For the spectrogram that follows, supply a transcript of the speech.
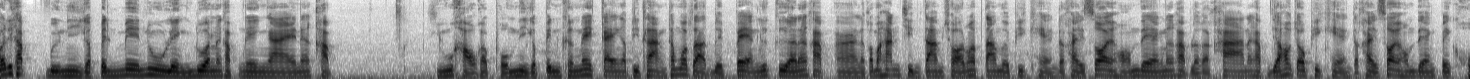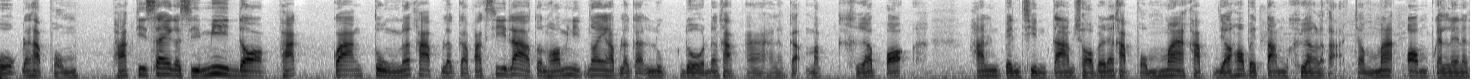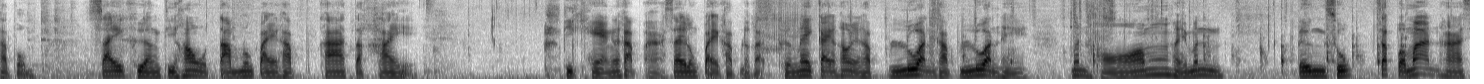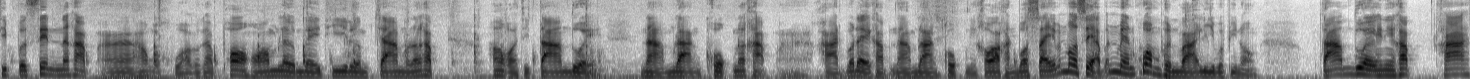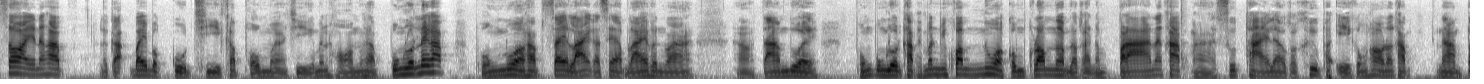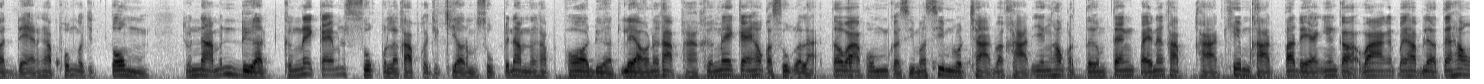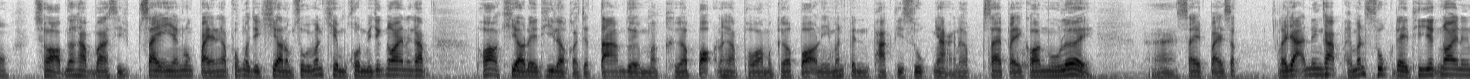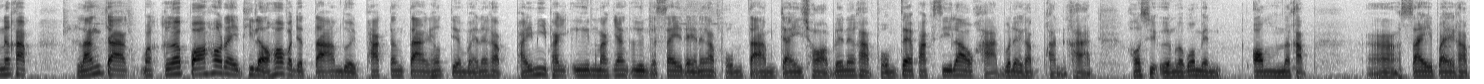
วัสดีครับบือนี้ก็เป็นเมนูเร่งด่วนนะครับง่ายๆนะครับ หิวเข่าครับผมนี่ก็เป็นเครื่องในไก่ครับที่ทางทำความสะอาดโดยแป้งหรือเกลือนะครับอ่าแล้วก็มาหั่นชิ้นตามช้อนครับตามด้วยพริกแห้งตะไคร้ซอยหอมแดงนะครับแล้วก็ข่านะครับเดี๋ยวเขาจะเอาพริกแห้งตะไคร้ซอยหอมแดงไปโขกนะครับ ผมผักที่ใส่ก็สีมีดอกผักกวางตุ่งนะครับแล้วก็ผักซีล่าต้นหอมนิดหน่อยครับแล้วก็ลูกโดดนะครับอ่าแล้วก็มะเขือเปาะ หั่นเป็นชิ้นตามชอบเลยนะครับ ผมมากครับเดี๋ยวเข้าไปตำเครื่องแล้วก็จะมาออมกันเลยนะครับ ผมใส่เครื่องที่เข้าตำลงไปครับข่าตะไคร้พริกแห้งนะครับอ่าใส่ลงไปครับแล้วก็เครื่องในไก่ของเขาเนี่ยครับล้วนครับล้วนให้มันหอมให้มันตึงสุกสักประมาณ50%นะครับ อ่าเขาก็ขัวไปครับพ่อหอมเริ่มได้ที่เริ่มจามแล้วนะครับเขาก็ติดตามด้วยน้ำล้างคกนะครับ อ่า ขาดบ่ได้ครับน้ำล้างคกนี่เขาว่าขันบ่ใส่มันบ่แสบมันแมนคว่ำเพิ่นว่าอีหลีบ่พี่น้อง ตามด้วยนี่ครับค่าซอยนะครับ แล้วก็ใบบักกูดฉีกครับ ผมอะฉีกมันหอมนะครับปรุงรสเลยครับผงนัวครับใส่หลายกับแสบหลายเพิ่นว่าอ่าตามด้วย ผงปรุงรสครับให้มันมีความนัวกลมกล่อมนะครับแล้วก็น้ำปลานะครับอ่าสุดท้ายแล้วก็คือพระเอกของเฮานะครับน้ำปลาแดงครับผมก็จะต้มจนน้ำมันเดือดเครื่องในไก่มันสุกหมดแล้วครับก็จะเคี่ยวน้ำซุปไปน้ำนะครับ พอเดือดแล้วนะครับอ่าเครื่องในไก่เฮาก็สุกแล้วล่ะแต่ว่าผมก็สิมาซิมรสชาติว่าขาดอิหยังเฮาก็เติมแต่งไปนะครับ ขาดเข้มขาดปลาแดงอิหยังก็ว่ากันไปครับแล้วแต่เฮาชอบนะครับว่าสิใส่อิหยังลงไปนะครับผมก็จะเคี่ยวน้ำซุปให้มันเข้มข้นไปจักหน้อยนะครับ พอเคี่ยวได้ทีเราก็จะตามด้วยมะเขือเปราะนะครับ เพราะว่ามะเขือเปราะนี่มันเป็นผักที่สุกยากนะครับ ใส่ไปก่อนมูเลยอ่าใส่ไปสักระยะหนึ่งครับให้มันสุกได้ทีจักน้อยหนึงนะครับ หลังจากมะเขือเปอเฮาได้ทีแล้วเฮาก็จะตามโดวยผักต่างๆที่เฮาเตรียมไว้นะครับไผมีผักอื่นมักย่างอื่นก็ใส่ได้นะครับ ผมตามใจชอบเลยนะครับ ผมแต่ผักซีเล้าขาดบ่ได้ครับขันขาดเขาสิเอิ้นว่าบ่แม่นอมนะครับอ่าใส่ไปครับ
